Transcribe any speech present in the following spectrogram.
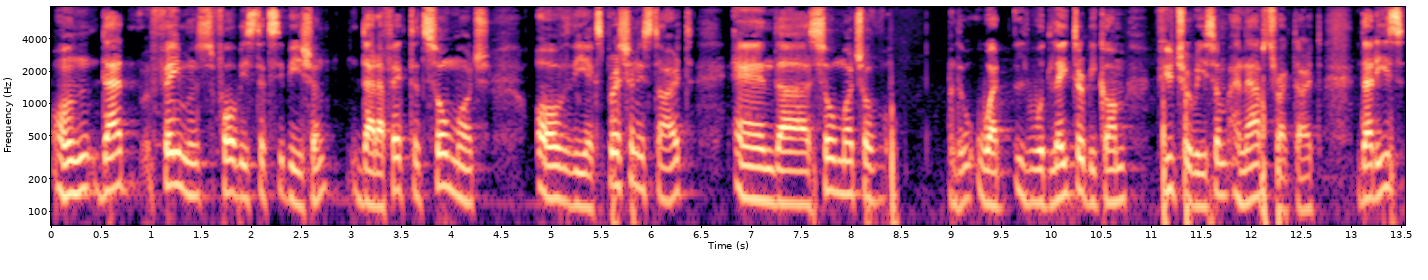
on that famous Fauvist exhibition that affected so much of the expressionist art and uh, so much of what would later become futurism and abstract art. That is,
